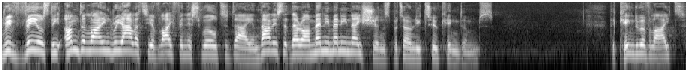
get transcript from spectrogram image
reveals the underlying reality of life in this world today, and that is that there are many, many nations, but only two kingdoms the kingdom of light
